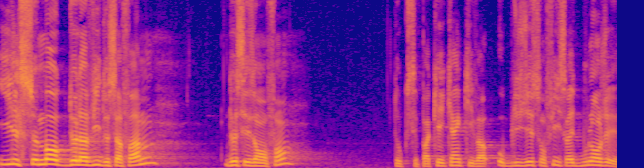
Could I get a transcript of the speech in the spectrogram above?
Il se moque de la vie de sa femme, de ses enfants. Donc ce n'est pas quelqu'un qui va obliger son fils à être boulanger.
